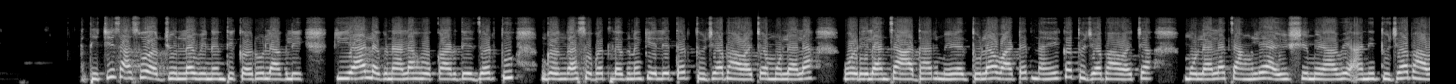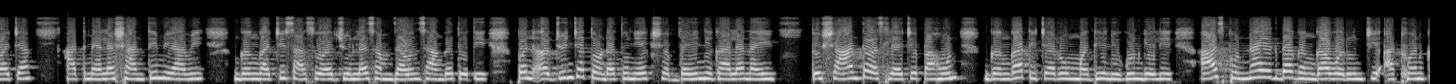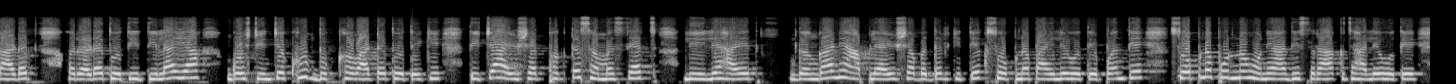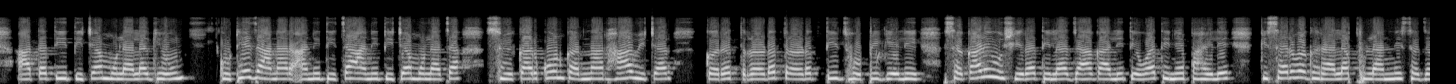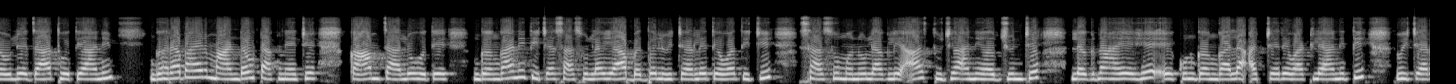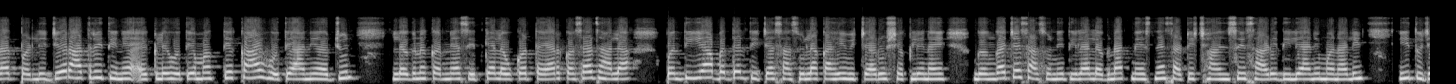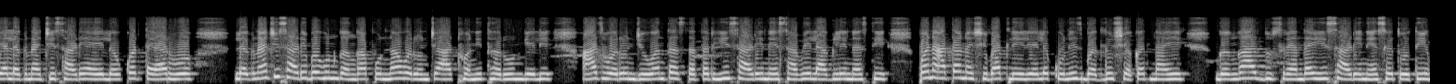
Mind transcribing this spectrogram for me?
तिची सासू अर्जुनला विनंती करू लागली की या लग्नाला होकार दे. जर तू गंगासोबत लग्न केले तर तुझ्या भावाच्या मुलाला वडिलांचा आधार मिळेल. तुला वाटत नाही का तुझ्या भावाच्या मुलाला चांगले आयुष्य मिळावे आणि तुझ्या भावाच्या आत्म्याला शांती मिळावी? गंगाची सासू अर्जुनला समजावून सांगत होती पण अर्जुनच्या तोंडातून एक शब्दही निघाला नाही. तो शांत असल्याचे पाहून गंगा तिच्या रूममध्ये निघून गेली. आज पुन्हा एकदा गंगावरूनची आठवण काढत रडत होती. तिला या गोष्टींचे खूप दुःख वाटत होते की तिच्या आयुष्यात फक्त समस्याच लिहिले आहेत. गंगाने आपल्या आयुष्याबद्दल कित्येक स्वप्न पाहिले होते पण ते स्वप्न पूर्ण होण्याआधीच राख झाले होते. आता ती तिच्या मुलाला घेऊन कुठे जाणार आणि तिचा आणि तिच्या मुलाचा स्वीकार कोण करणार हा विचार करत रडत रडत ती झोपी गेली. सकाळी उशिरा तिला जाग आली तेव्हा तिने पाहिले की सर्व घराला फुलांनी सजवले जात होते आणि घराबाहेर मांडव टाकण्याचे काम चालू होते. गंगाने तिच्या सासूला याबद्दल विचारले तेव्हा तिची सासू म्हणू लागली आज तुझ्या आणि अर्जुनचे लग्न आहे. हे ऐकून गंगाला आश्चर्य वाटले आणि ती विचारात पडली जे रात्री तिने ऐकले होते मग ते काय होते आणि अर्जुन लग्न करण्यास इतक्या लवकर तयार कसा झाला? पण ती याबद्दल तिच्या सासूला काही विचारू शकली नाही. गंगाच्या सासूने तिला लग्नात नेसण्यासाठी छानशी साडी दिली आणि म्हणाली ही तुझ्या लग्नाची साडी आहे लवकर तयार हो. लग्नाची साडी बघून गंगा पुन्हा वरूनच्या आठवणी ठरवून गेली. आज वरून जिवंत असता तर ही साडी नेसावी लागली नसती. पण आता नशिबात लिहिलेलं कुणीच बदलू शकत नाही. गंगा आज दुसऱ्यांदा ही साडी नेसत होती.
